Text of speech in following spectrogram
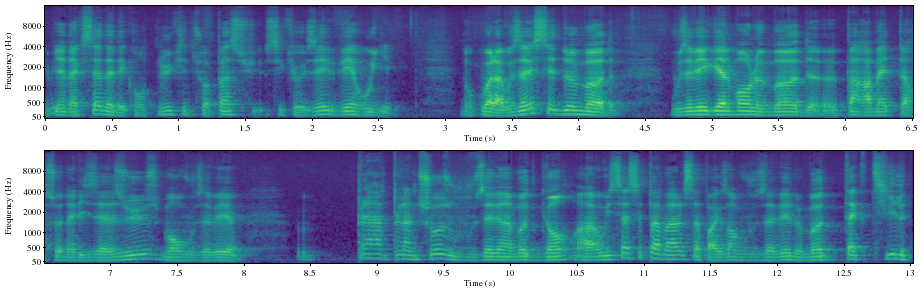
eh bien accèdent à des contenus qui ne soient pas sécurisés, verrouillés. Donc voilà, vous avez ces deux modes. Vous avez également le mode euh, paramètres personnalisés Asus. Bon, vous avez plein plein de choses. Vous avez un mode gant. Ah oui, ça c'est pas mal. Ça par exemple, vous avez le mode tactile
